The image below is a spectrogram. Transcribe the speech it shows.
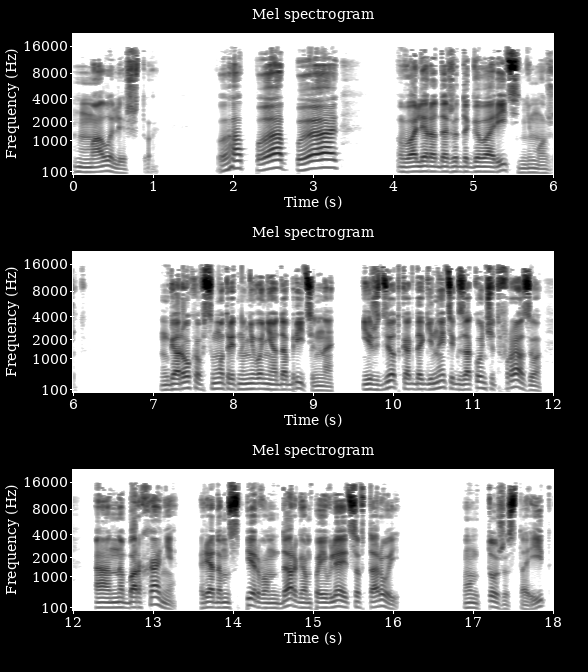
Мало ли что. «Папа!» Валера даже договорить не может. Горохов смотрит на него неодобрительно и ждет, когда генетик закончит фразу, а на бархане Рядом с первым даргом появляется второй. Он тоже стоит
